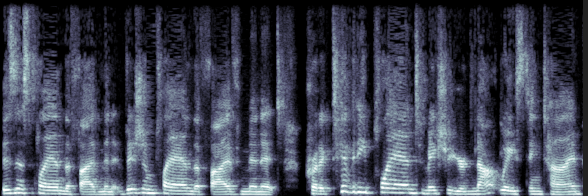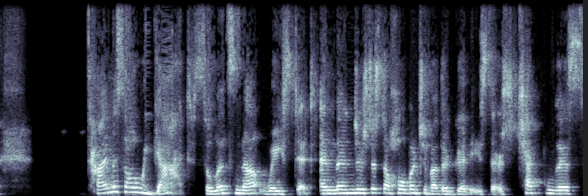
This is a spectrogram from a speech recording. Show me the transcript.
business plan, the five minute vision plan, the five minute productivity plan to make sure you're not wasting time time is all we got. So let's not waste it. And then there's just a whole bunch of other goodies. There's checklists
